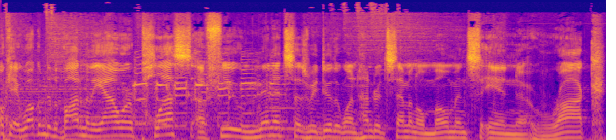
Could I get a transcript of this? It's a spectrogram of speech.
Okay, welcome to the bottom of the hour, plus a few minutes as we do the 100 seminal moments in rock.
